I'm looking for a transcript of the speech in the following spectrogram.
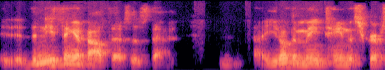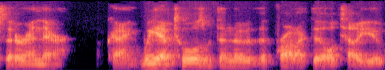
it, the neat thing about this is that you don't have to maintain the scripts that are in there. Okay, we have tools within the, the product that will tell you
